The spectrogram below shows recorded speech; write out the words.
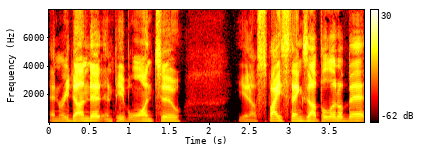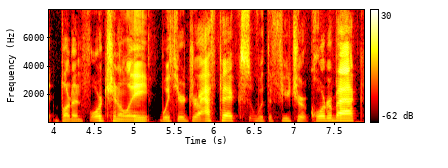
and redundant, and people want to, you know, spice things up a little bit. But unfortunately, with your draft picks, with the future quarterback,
